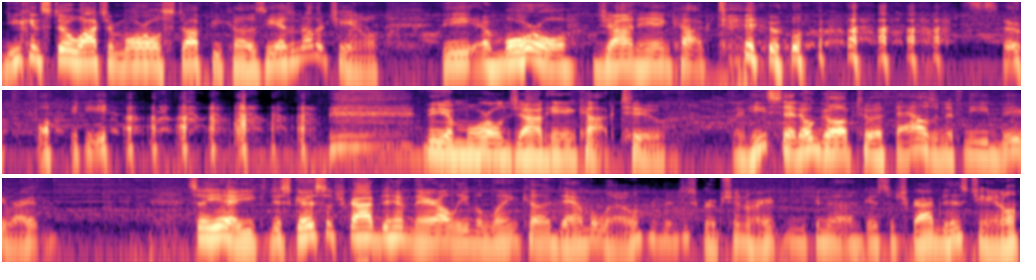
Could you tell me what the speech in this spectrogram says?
you can still watch immoral stuff because he has another channel the immoral john hancock too so funny the immoral John Hancock too. And he said he'll go up to a thousand if need be, right? So yeah, you can just go subscribe to him there. I'll leave a link uh, down below in the description, right? You can uh, go subscribe to his channel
